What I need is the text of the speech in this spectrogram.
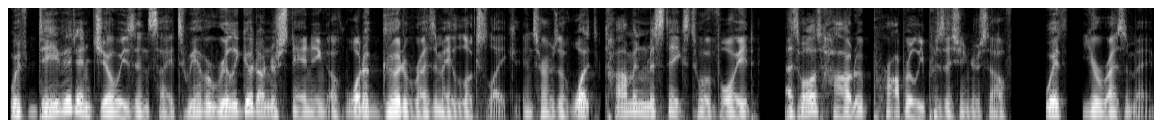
With David and Joey's insights, we have a really good understanding of what a good resume looks like in terms of what common mistakes to avoid, as well as how to properly position yourself with your resume.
